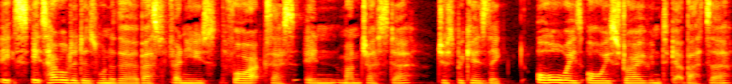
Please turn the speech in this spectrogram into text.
it's, it's heralded as one of the best venues for access in Manchester just because they always, always striving to get better.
